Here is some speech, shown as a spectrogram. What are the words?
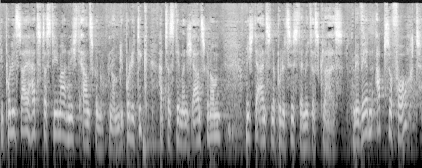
Die Polizei hat das Thema nicht ernst genug genommen. Die Politik hat das Thema nicht ernst genommen. Nicht der einzelne Polizist, damit das klar ist. Wir werden ab sofort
